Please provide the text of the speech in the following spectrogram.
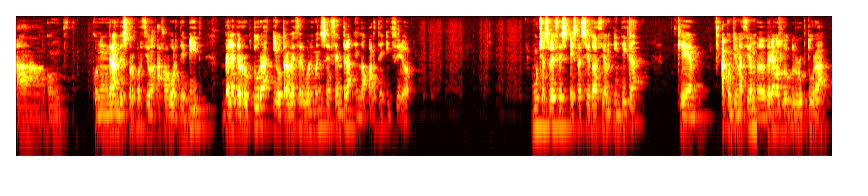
ah, con, con una gran desproporción a favor de bid, vela de ruptura y otra vez el volumen se centra en la parte inferior. Muchas veces esta situación indica que a continuación eh, veremos ruptura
